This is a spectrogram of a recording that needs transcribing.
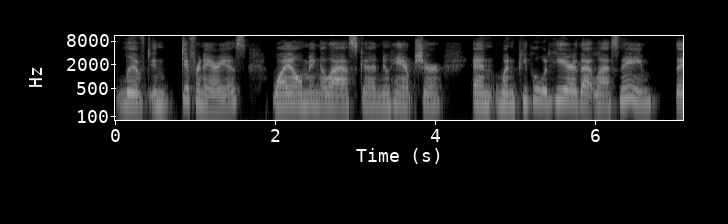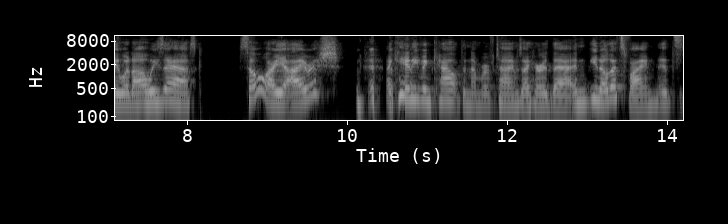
lived in different areas wyoming alaska new hampshire. And when people would hear that last name they would always ask so are you irish I can't even count the number of times I heard that. And, you know, that's fine. It's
